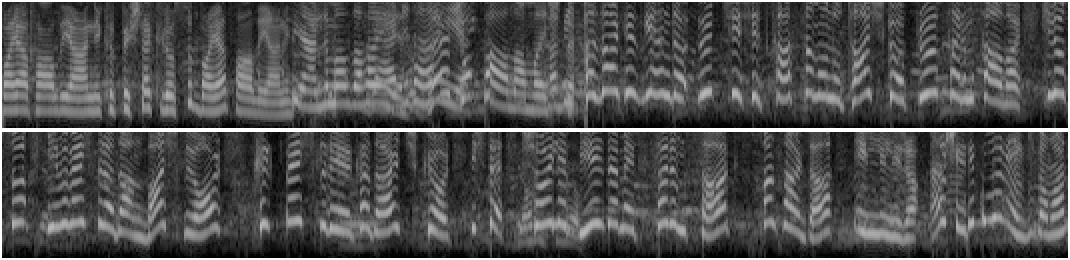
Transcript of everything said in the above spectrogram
Bayağı pahalı yani. 45 lira kilosu bayağı pahalı yani. Yerli mal daha iyi. daha Değil iyi. Çok pahalı ama işte. Pazar tezgahında 3 çeşit Kastamonu Taşköprü sarımsağı var. Kilosu 25 liradan başlıyor, 45 liraya kadar çıkıyor. İşte şöyle bir demet sarımsak pazarda 50 lira. Her şeyde kullanıyoruz bu zaman.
